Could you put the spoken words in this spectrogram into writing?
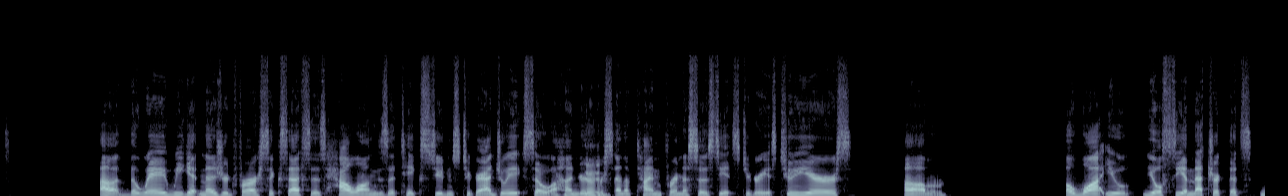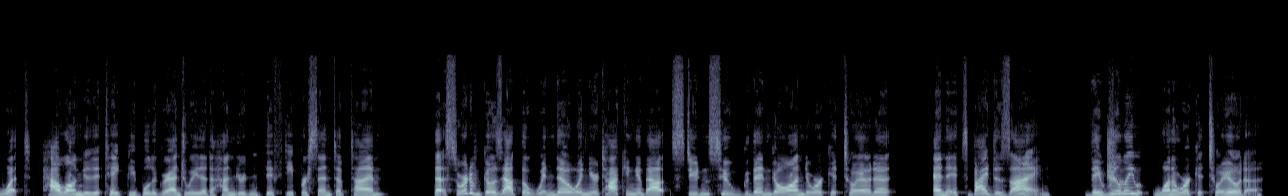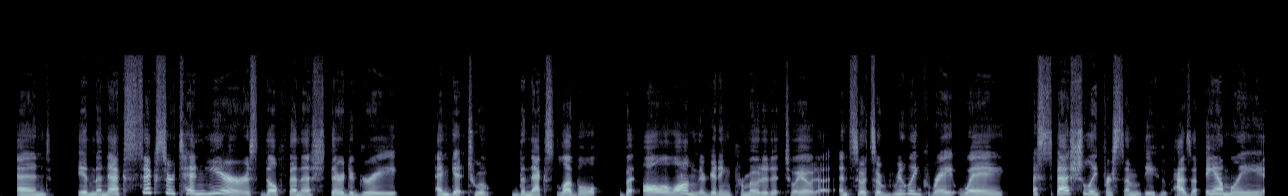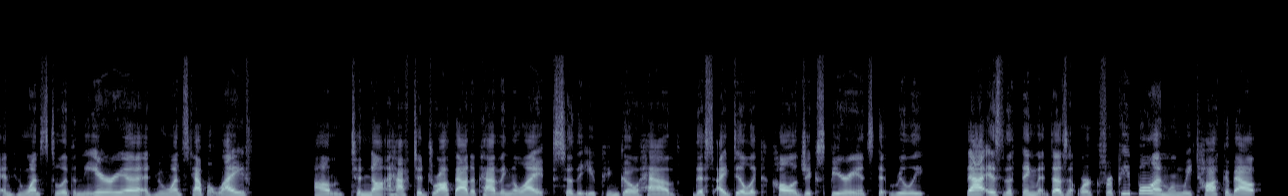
uh, the way we get measured for our success is how long does it take students to graduate. So 100% of time for an associate's degree is two years um, a lot you you'll see a metric that's what how long did it take people to graduate at 150% of time that sort of goes out the window when you're talking about students who then go on to work at Toyota and it's by design they really sure. want to work at Toyota and in the next 6 or 10 years they'll finish their degree and get to a, the next level but all along they're getting promoted at Toyota and so it's a really great way especially for somebody who has a family and who wants to live in the area and who wants to have a life, um, to not have to drop out of having a life so that you can go have this idyllic college experience that really that is the thing that doesn't work for people and when we talk about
